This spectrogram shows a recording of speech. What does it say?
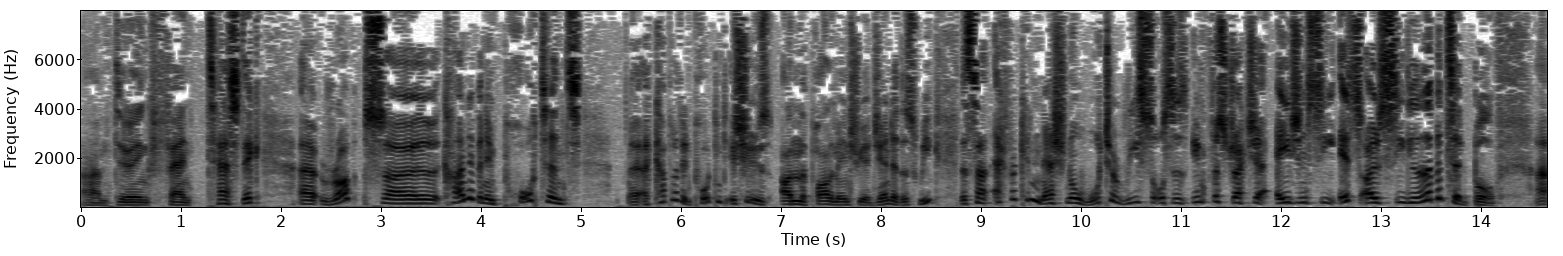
I'm doing fantastic. Uh, Rob, so kind of an important a couple of important issues on the parliamentary agenda this week. The South African National Water Resources Infrastructure Agency SOC Limited Bill. Uh,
